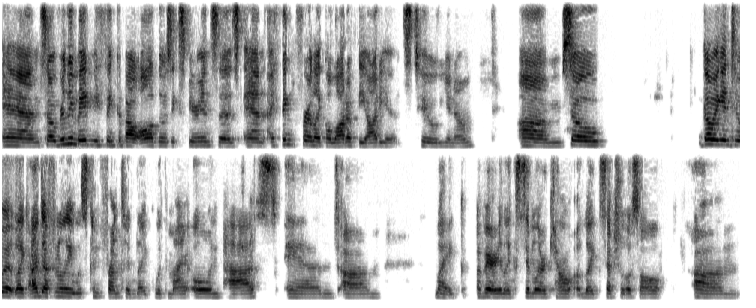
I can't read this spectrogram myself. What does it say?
And so it really made me think about all of those experiences and i think for like a lot of the audience too you know? Um, so going into it like i definitely was confronted like with my own past and um, like a very like similar account of like sexual assault um,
